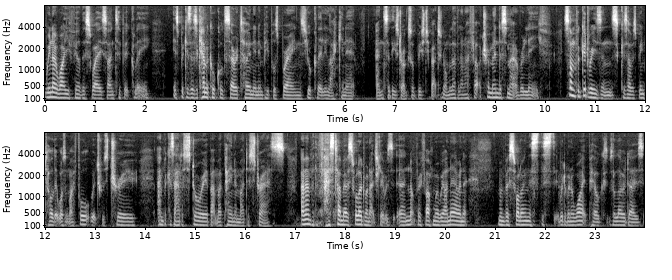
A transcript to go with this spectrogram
we know why you feel this way scientifically. It's because there's a chemical called serotonin in people's brains. You're clearly lacking it. And so these drugs will boost you back to normal level. And I felt a tremendous amount of relief. Some for good reasons, because I was being told it wasn't my fault, which was true and because I had a story about my pain and my distress. I remember the first time I ever swallowed one. Actually, it was uh, not very far from where we are now, and it, I remember swallowing this. This it would have been a white pill because it was a lower dose.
